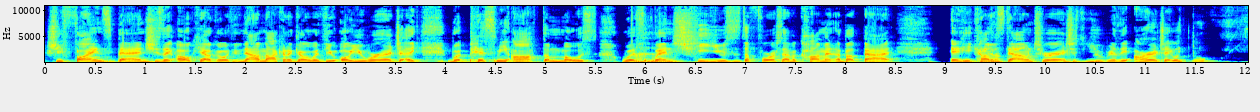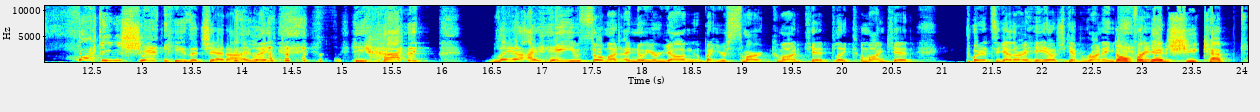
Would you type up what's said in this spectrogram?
She finds Ben. She's like, "Okay, I'll go with you." Now I'm not going to go with you. Oh, you were a like. What pissed me off the most was when he uses the force. I have a comment about that. And he comes yeah. down to her and she's, "You really are a Jedi." Like, fucking shit he's a Jedi. Like he had like Leia, I hate you so much. I know you're young, but you're smart. Come on, kid. Like, come on, kid. Put it together. I hate how she kept running. Don't forget, and- she kept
